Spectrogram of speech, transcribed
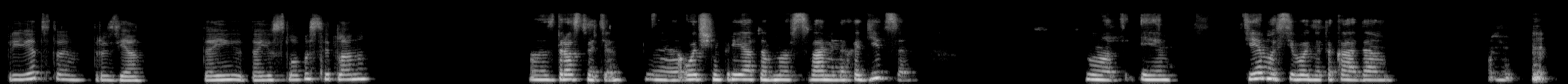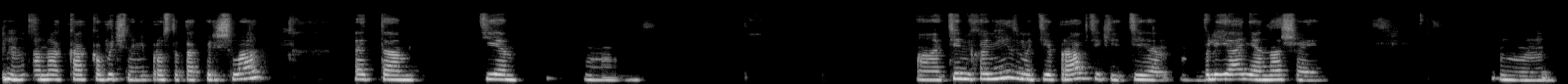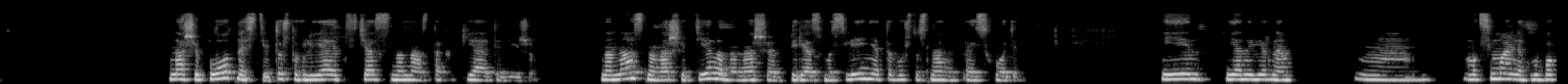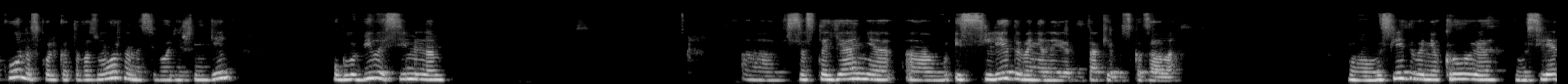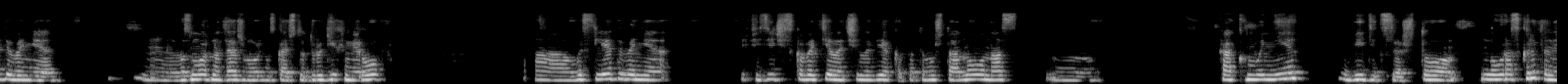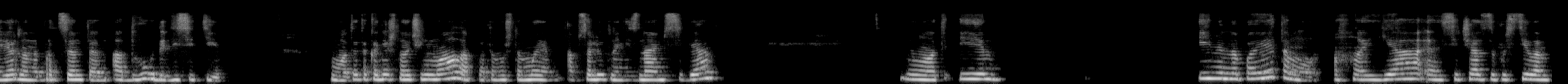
Приветствуем, друзья. Даю, даю слово, Светлана. А, здравствуйте. Э, очень приятно вновь с вами находиться. Вот. И тема сегодня такая, да, она, как обычно, не просто так пришла. Это те те механизмы, те практики, те влияния нашей, нашей плотности, то, что влияет сейчас на нас, так как я это вижу, на нас, на наше тело, на наше переосмысление того, что с нами происходит. И я, наверное, максимально глубоко, насколько это возможно на сегодняшний день, углубилась именно а, в состояние а, исследования, наверное, так я бы сказала, а, в исследование крови, в исследование, возможно, даже можно сказать, что других миров, в исследование физического тела человека, потому что оно у нас, как мне видится, что ну, раскрыто, наверное, на проценты от 2 до 10. Вот. Это, конечно, очень мало, потому что мы абсолютно не знаем себя. Вот. И именно поэтому я э, сейчас запустила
